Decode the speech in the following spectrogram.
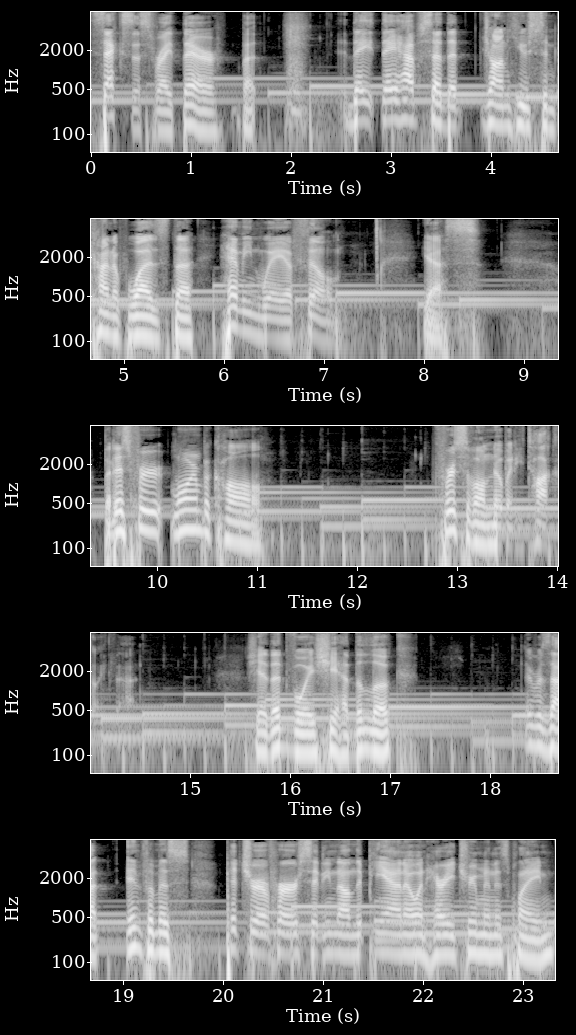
sexist right there, but they they have said that John Huston kind of was the Hemingway of film. Yes. But as for Lauren Bacall, first of all, nobody talked like that. She had that voice, she had the look. There was that infamous picture of her sitting on the piano and Harry Truman is playing.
